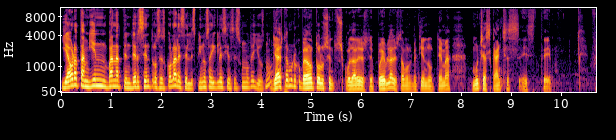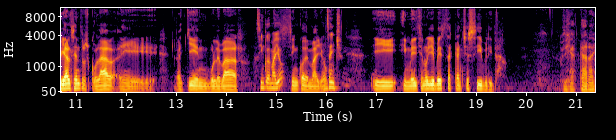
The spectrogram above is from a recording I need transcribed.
y ahora también van a atender centros escolares, el Espinosa Iglesias es uno de ellos, ¿no? Ya estamos recuperando todos los centros escolares de Puebla, le estamos metiendo un tema, muchas canchas, este, fui al centro escolar eh, aquí en Boulevard. ¿5 de mayo? 5 de mayo. Y, y me dicen, oye, ve, esta cancha es híbrida. Yo dije, ah, caray,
